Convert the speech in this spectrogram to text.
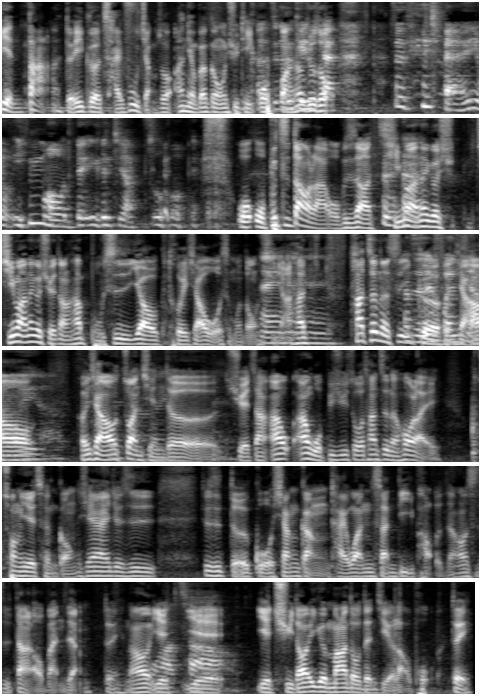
变大的一个财富讲座啊，你要不要跟我去听？”我马上就说。这听起来很有阴谋的一个讲座。我我不知道啦，我不知道。起码那个学，起码那个学长他不是要推销我什么东西啊，他他真的是一个很想要很想要赚钱的学长啊啊！我必须说，他真的后来创业成功，现在就是就是德国、香港、台湾三地跑，然后是大老板这样。对，然后也也也娶到一个 model 等级的老婆。对，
